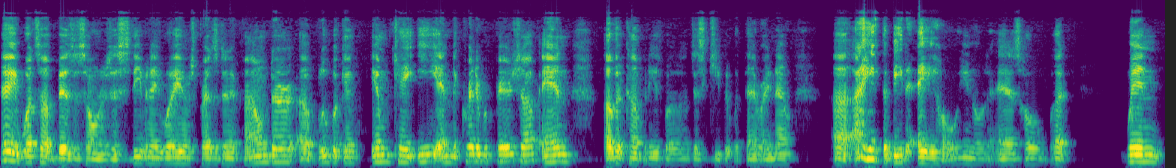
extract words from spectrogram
Hey, what's up, business owners? It's Steven A. Williams, president and founder of Blue Book MKE and the Credit Repair Shop and other companies, but I'll just keep it with that right now. Uh, I hate to be the a-hole, you know, the asshole, but when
